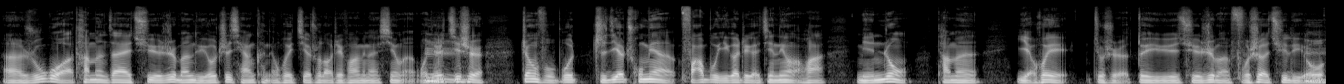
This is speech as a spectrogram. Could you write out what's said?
呃，如果他们在去日本旅游之前，肯定会接触到这方面的新闻。我觉得，即使政府不直接出面发布一个这个禁令的话，民众他们也会就是对于去日本辐射区旅游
